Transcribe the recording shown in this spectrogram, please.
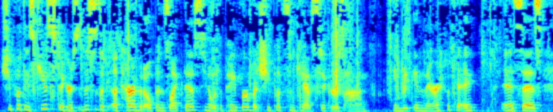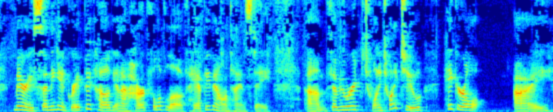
she put these cute stickers. This is a, a card that opens like this, you know, with the paper, but she put some cat stickers on in in there. Okay, and it says, "Mary, sending a great big hug and a heart full of love. Happy Valentine's Day, um, February 2022. Hey, girl." I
